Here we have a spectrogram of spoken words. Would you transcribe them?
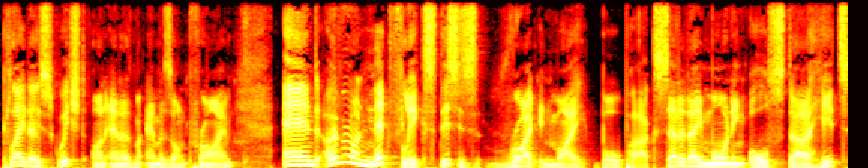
Play Doh Squished on Amazon Prime. And over on Netflix, this is right in my ballpark. Saturday morning All Star hits.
